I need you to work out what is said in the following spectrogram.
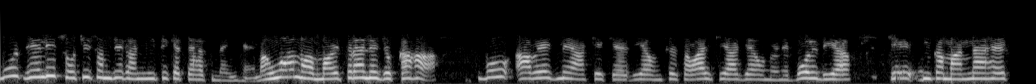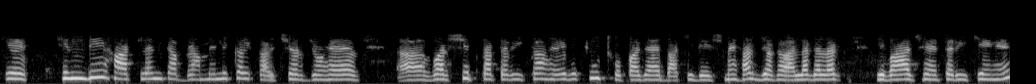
वो रियली सोची समझी रणनीति के तहत नहीं है। महुआ मोइत्रा ने जो कहा, वो आवेग में आके कह दिया, उनसे सवाल किया गया, उन्होंने बोल दिया कि उनका मानना है कि हिंदी हार्टलैंड का ब्राह्मणिकल कल्चर जो है वर्शिप का तरीका है, वो क्यों थोपा जाए? बाकी देश में हर जगह अलग अलग रिवाज हैं, तरीके हैं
